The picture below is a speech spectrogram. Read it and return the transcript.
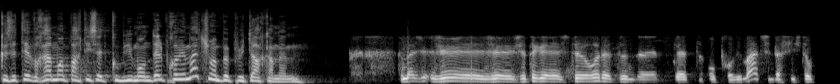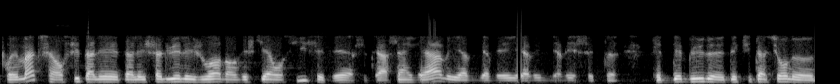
que c'était vraiment parti cette Coupe du Monde? Dès le premier match ou un peu plus tard quand même? Ben, J'étais heureux d'être au premier match, d'assister au premier match, ensuite d'aller d'aller saluer les joueurs dans le vestiaire aussi. C'était c'était assez agréable. Il y avait il y avait il y avait cette cette début d'excitation de,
